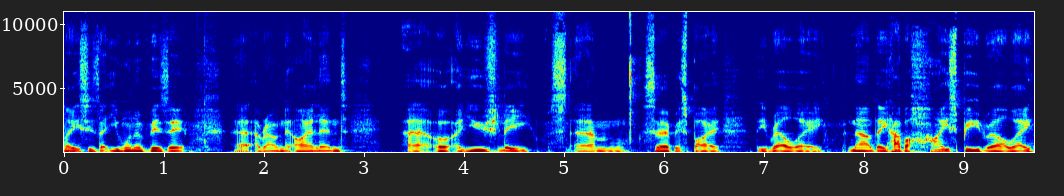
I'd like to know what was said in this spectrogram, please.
places that you want to visit uh, around the island uh, are usually um, serviced by the railway. Now they have a high speed railway,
